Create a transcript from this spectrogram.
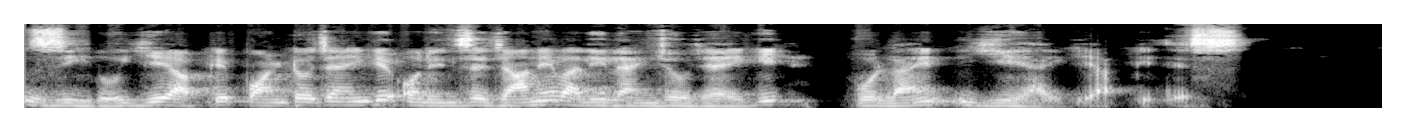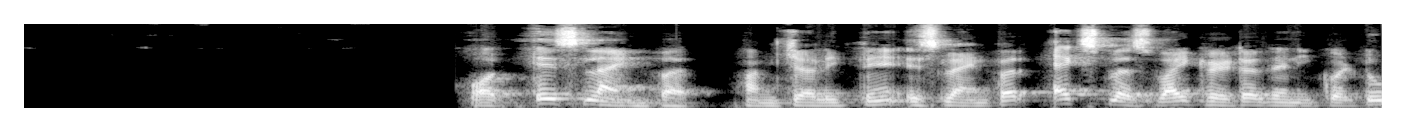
zero. ये आपके पॉइंट हो जाएँगे और इनसे जाने वाली लाइन जो हो जाएगी, वो लाइन ये आएगी आपकी दिस और इस लाइन पर हम क्या लिखते हैं? इस लाइन पर x plus y greater than equal to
